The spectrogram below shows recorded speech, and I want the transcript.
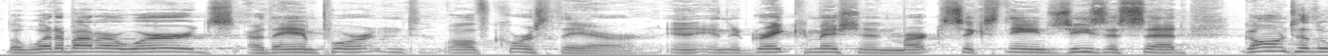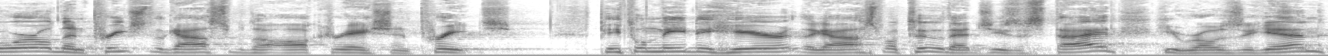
But what about our words? Are they important? Well, of course they are. In, in, the Great Commission in Mark 16, Jesus said, Go into the world and preach the gospel to all creation. Preach. People need to hear the gospel too that Jesus died, He rose again,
